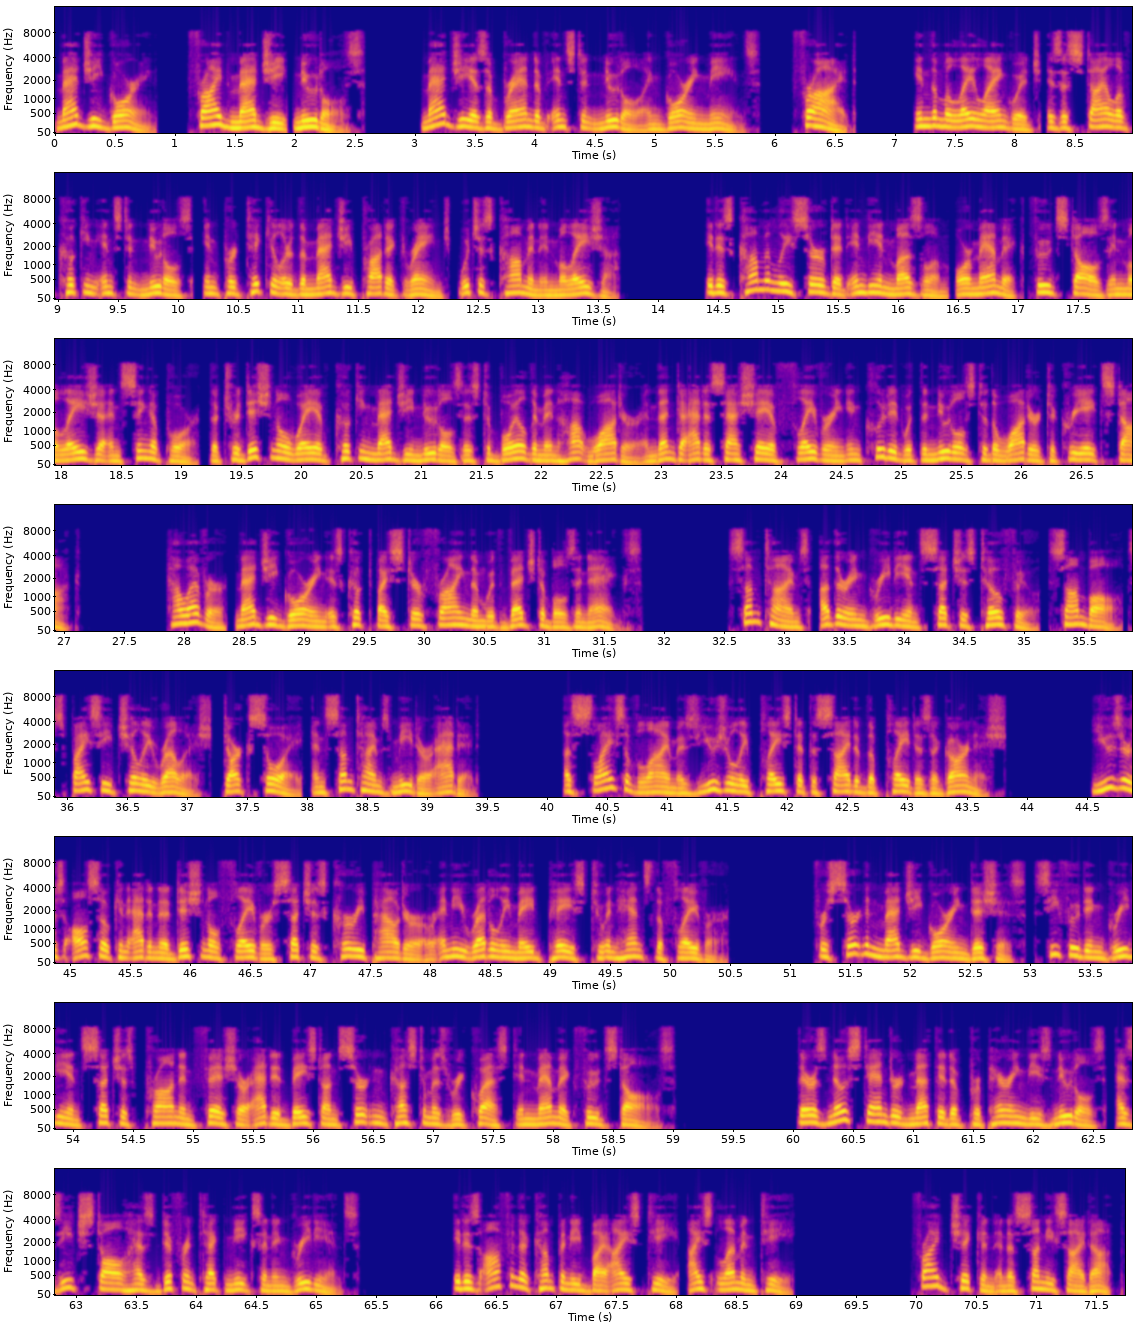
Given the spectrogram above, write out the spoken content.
Maggi goreng fried Maggi noodles. Maggi is a brand of instant noodle and goreng means fried in the Malay language is a style of cooking instant noodles, in particular the Maggi product range, which is common in Malaysia. It is commonly served at Indian Muslim or mamak food stalls in Malaysia and Singapore. The traditional way of cooking Maggi noodles is to boil them in hot water and then to add a sachet of flavoring included with the noodles to the water to create stock. However, Maggi goreng is cooked by stir-frying them with vegetables and eggs. Sometimes, other ingredients such as tofu, sambal spicy chili relish, dark soy, and sometimes meat are added. A slice of lime is usually placed at the side of the plate as a garnish. Users also can add an additional flavor such as curry powder or any readily made paste to enhance the flavor. For certain Maggi goreng dishes, seafood ingredients such as prawn and fish are added based on certain customers' request in Mamak food stalls. There is no standard method of preparing these noodles, as each stall has different techniques and ingredients. It is often accompanied by iced tea, iced lemon tea, fried chicken and a sunny side up.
